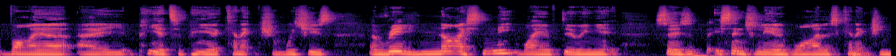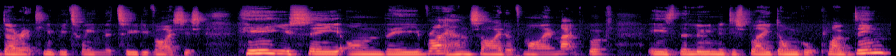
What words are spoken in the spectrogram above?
via a peer-to-peer -peer connection, which is a really nice, neat way of doing it so it's essentially a wireless connection directly between the two devices. Here you see on the right hand side of my MacBook is the Luna display dongle plugged in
